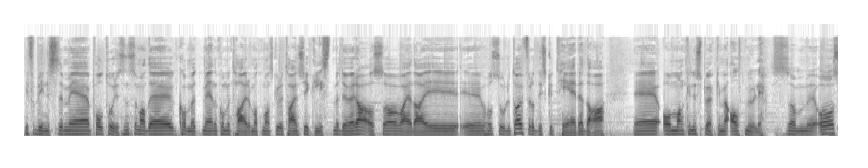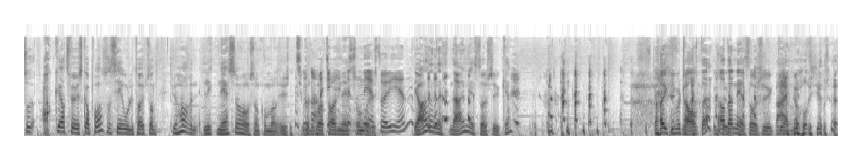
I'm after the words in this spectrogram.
i forbindelse med Pål Thoresen, som hadde kommet med en kommentar om at man skulle ta en syklist med døra. Og så var jeg da i, eh, hos Ole Torp for å diskutere da eh, om man kunne spøke med alt mulig. Som, og så akkurat før vi skal på, så sier Ole Torp sånn Du har en litt nesehår som kommer ut. Kan du bare ta nesehåret? Nesår igjen? Ja, det er nesehårsuke. Har ikke fortalt det? At det er nesehårsuke. Nei.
